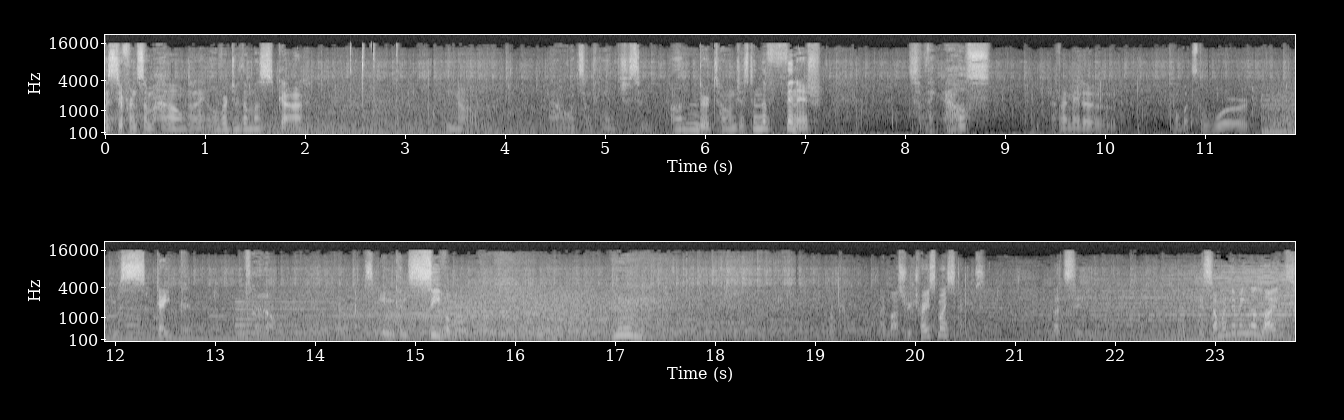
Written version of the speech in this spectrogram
Is different somehow. Did I overdo the muscat? No. I want something in just an undertone, just in the finish. Something else. Have I made a. Well, what's the word? Mistake? No. No, that's inconceivable. Okay, I must retrace my steps. Let's see. Is someone dimming the lights?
